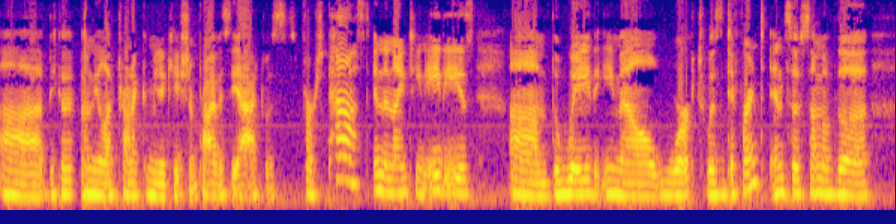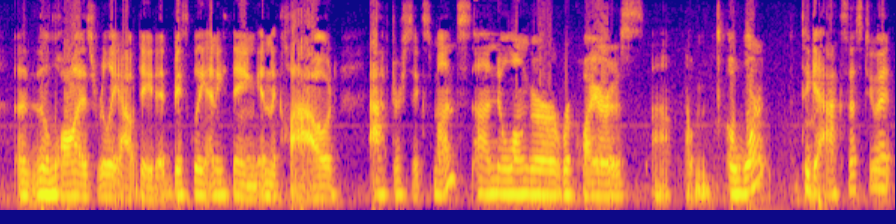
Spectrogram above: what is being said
uh, because when the Electronic Communication Privacy Act was first passed in the 1980s, um, the way the email worked was different, and so some of the uh, the law is really outdated. Basically, anything in the cloud after six months uh, no longer requires um, a warrant to get access to it.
